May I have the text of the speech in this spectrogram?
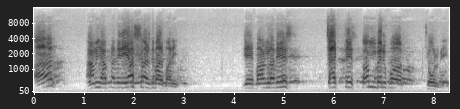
আর আমি আপনাদের এই আশ্বাস দেবার পারি যে বাংলাদেশ চারটে স্তম্ভের উপর চলবে।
